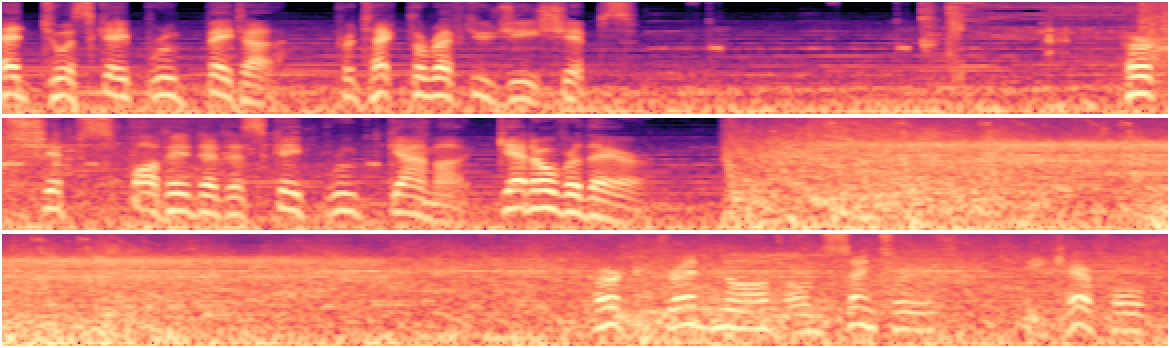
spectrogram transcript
Head to escape route Beta. Protect the refugee ships. Hur'q ship spotted at escape route Gamma. Get over there. Hur'q Dreadnought on sensors. Be careful.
